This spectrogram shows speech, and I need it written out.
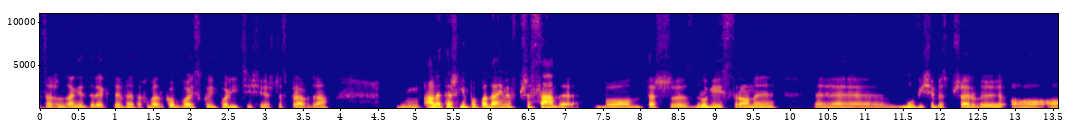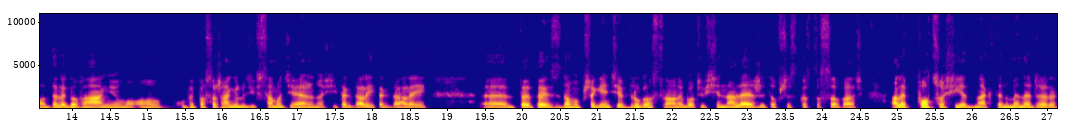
zarządzanie dyrektywne to chyba tylko w wojsku i policji się jeszcze sprawdza. Ale też nie popadajmy w przesadę, bo też z drugiej strony e, mówi się bez przerwy o, o delegowaniu, o wyposażaniu ludzi w samodzielność i tak dalej, i tak dalej. E, to, to jest znowu przegięcie w drugą stronę, bo oczywiście należy to wszystko stosować, ale po coś jednak ten menedżer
